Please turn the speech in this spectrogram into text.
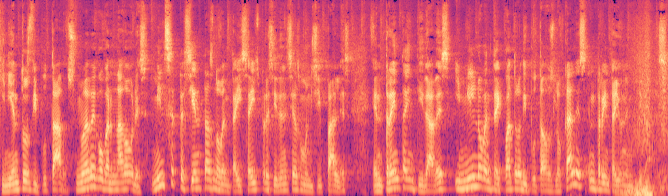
500 diputados, 9 gobernadores, 1.796 presidencias municipales en 30 entidades y 1.094 diputados locales en 31 entidades.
